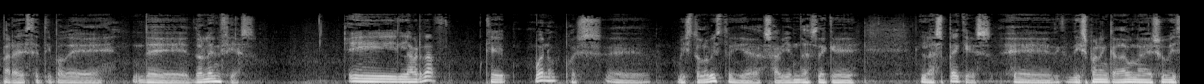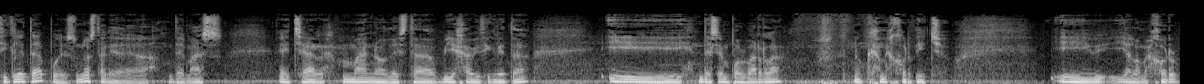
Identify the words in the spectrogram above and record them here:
para este tipo de, de dolencias. Y la verdad que, bueno, pues eh, visto lo visto y a sabiendas de que las peques eh, disponen cada una de su bicicleta, pues no estaría de más echar mano de esta vieja bicicleta y desempolvarla, nunca mejor dicho. Y, y, a lo mejor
